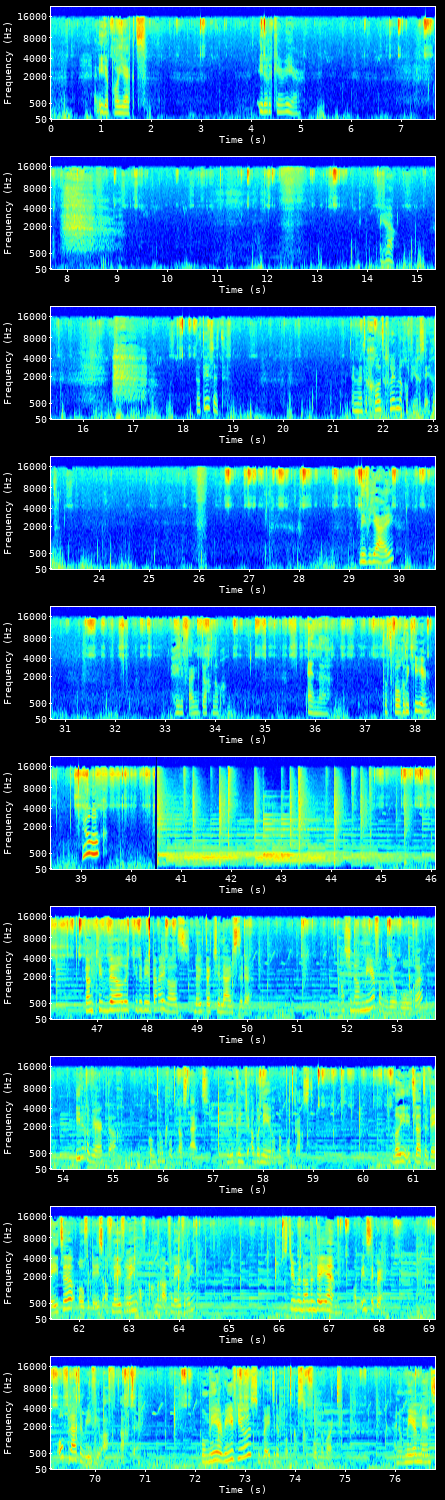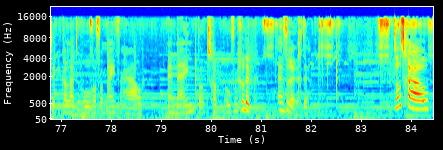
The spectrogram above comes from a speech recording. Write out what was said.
En ieder project. Iedere keer weer. Ja. Dat is het. Met een grote glimlach op je gezicht. Lieve jij, hele fijne dag nog. En uh, tot de volgende keer. Doeg! Dankjewel dat je er weer bij was. Leuk dat je luisterde. Als je nou meer van me wil horen, iedere werkdag komt er een podcast uit. En je kunt je abonneren op mijn podcast. Wil je iets laten weten over deze aflevering of een andere aflevering? Stuur me dan een DM op Instagram. Of laat een review achter. Hoe meer reviews, hoe beter de podcast gevonden wordt. En hoe meer mensen ik kan laten horen van mijn verhaal en mijn boodschap over geluk en vreugde. Tot gauw!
